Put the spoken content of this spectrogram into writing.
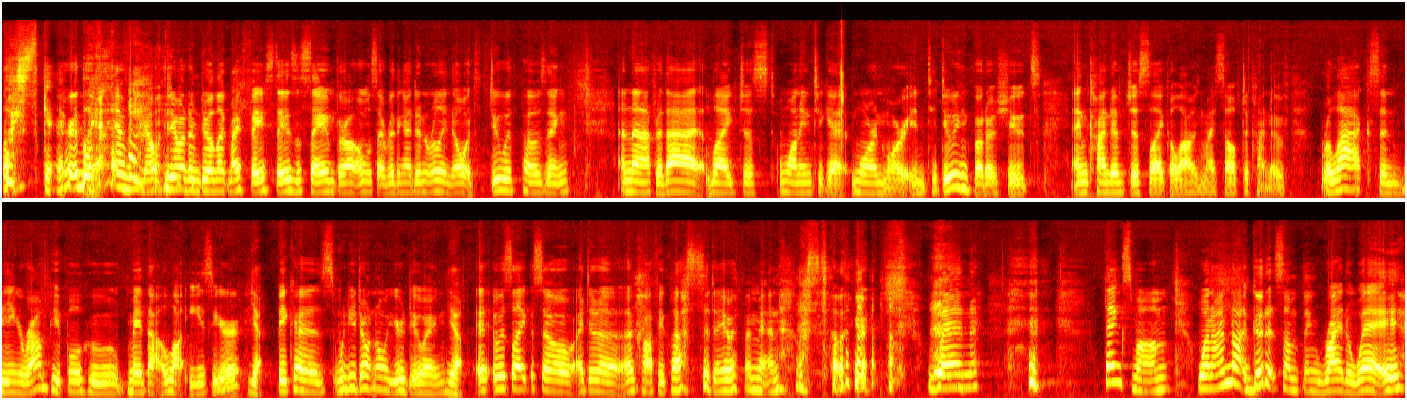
like scared. Like I have no idea what I'm doing. Like my face stays the same throughout almost everything. I didn't really know what to do with posing. And then after that, like just wanting to get more and more into doing photo shoots and kind of just like allowing myself to kind of relax and being around people who made that a lot easier. Yeah. Because when you don't know what you're doing, Yeah. it, it was like so I did a, a coffee class today with my man. I was telling her when thanks mom when i'm not good at something right away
